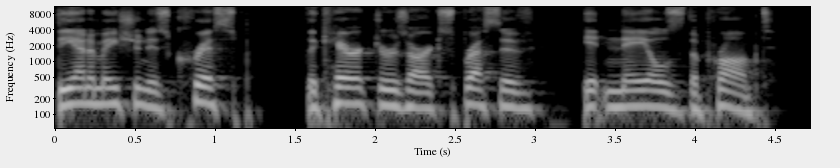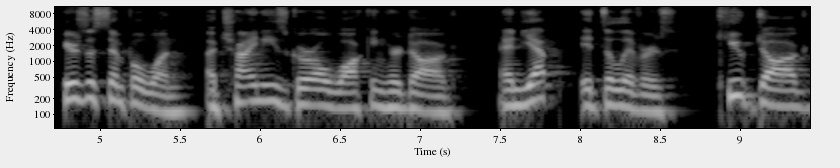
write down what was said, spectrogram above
The animation is crisp, the characters are expressive, it nails the prompt. Here's a simple one, a Chinese girl walking her dog. And yep, it delivers. Cute dog,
